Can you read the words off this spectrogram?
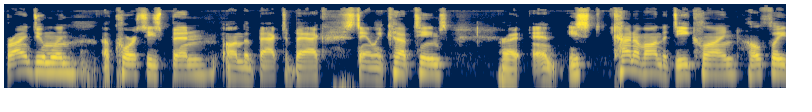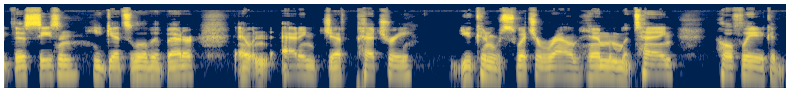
Brian Dumoulin, of course, he's been on the back-to-back Stanley Cup teams Right. and he's kind of on the decline. Hopefully, this season he gets a little bit better. And when adding Jeff Petry, you can switch around him and Letang. Hopefully, it could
